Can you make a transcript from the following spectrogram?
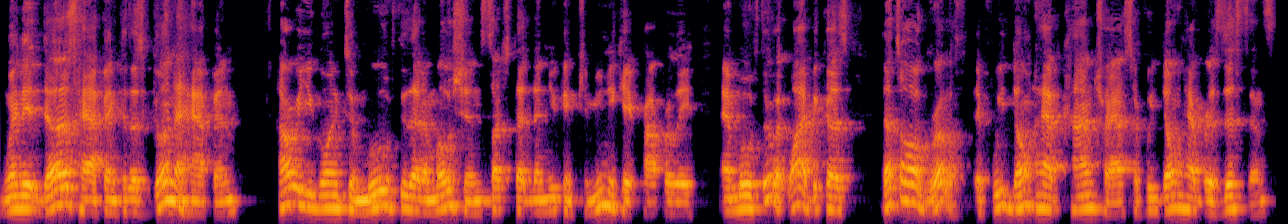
when it does happen, because it's going to happen, how are you going to move through that emotion such that then you can communicate properly and move through it? Why? Because that's all growth. If we don't have contrast, if we don't have resistance,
